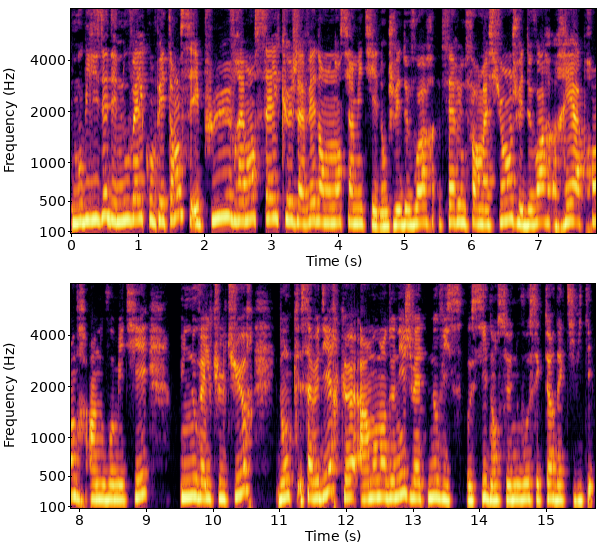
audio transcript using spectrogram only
mobiliser des nouvelles compétences et plus vraiment celles que j'avais dans mon ancien métier. Donc je vais devoir faire une formation, je vais devoir réapprendre un nouveau métier, une nouvelle culture. Donc, ça veut dire qu'à un moment donné, je vais être novice aussi dans ce nouveau secteur d'activité.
